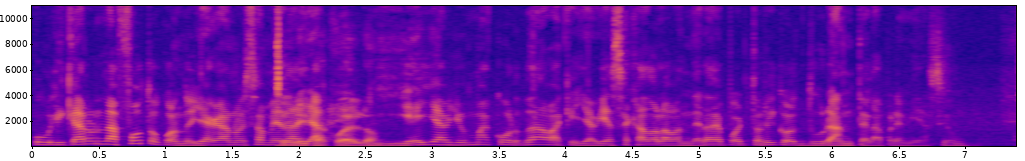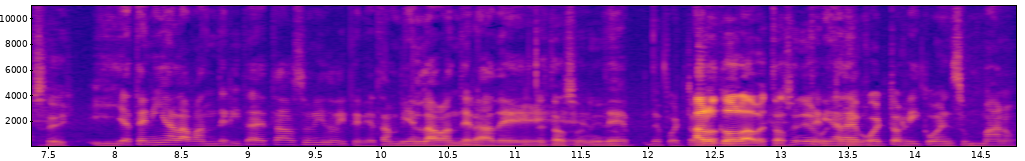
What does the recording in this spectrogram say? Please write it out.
publicaron la foto cuando ella ganó esa Sí, medalla. de acuerdo. y ella, yo me acordaba que ella había sacado la bandera de Puerto Rico durante la premiación. Sí. Y ella tenía la banderita de Estados Unidos y tenía también la bandera de, De Estados Unidos. de- de Puerto A Rico. los dos lados, Estados Unidos Tenía Puerto la de. Puerto Rico en sus manos.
